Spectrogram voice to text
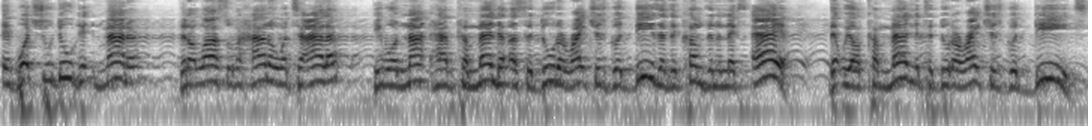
If what you do didn't matter, then Allah subhanahu wa ta'ala, He will not have commanded us to do the righteous good deeds as it comes in the next ayah. That we are commanded to do the righteous good deeds.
